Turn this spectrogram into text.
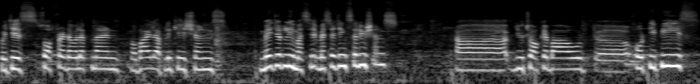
which is software development, mobile applications, majorly mes- messaging solutions. Uh, you talk about uh, OTPs,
